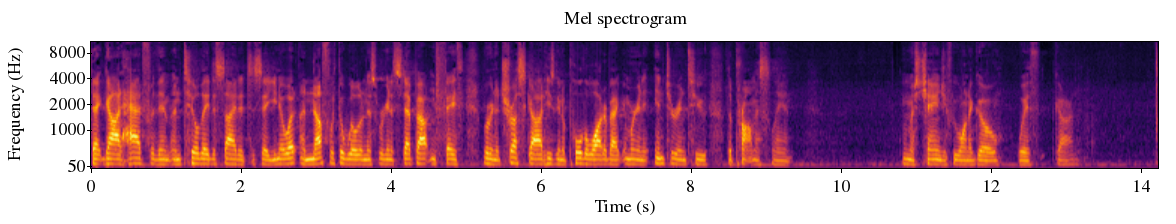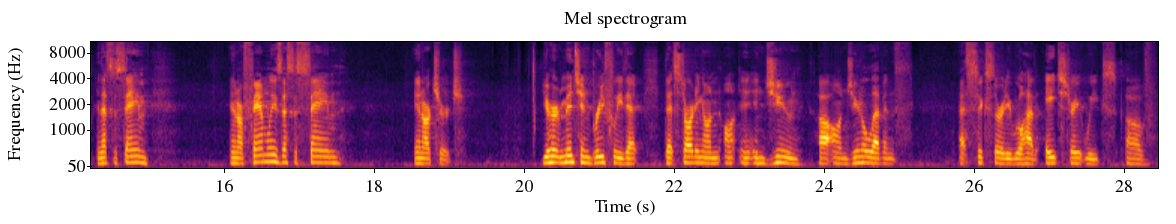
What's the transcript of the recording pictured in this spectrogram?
that God had for them until they decided to say, you know what? Enough with the wilderness. We're going to step out in faith. We're going to trust God. He's going to pull the water back and we're going to enter into the promised land. We must change if we want to go with God. And that's the same in our families, that's the same in our church. You heard mentioned briefly that, that starting on, on in June, uh, on June 11th at 6.30, we'll have eight straight weeks of,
